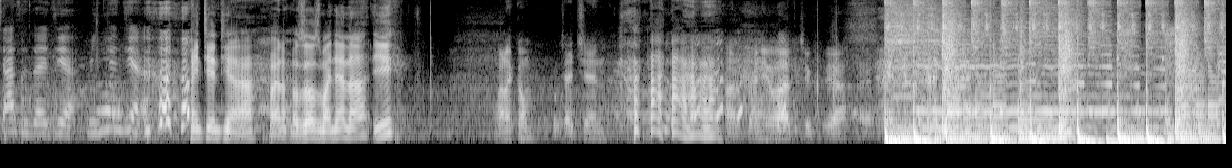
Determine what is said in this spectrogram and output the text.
下次再见，明天见。 en Tien Tien, ah? Bueno, nos vemos mañana y Wanakkam. Chai Chen. Dhanyawad. Shukriya.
